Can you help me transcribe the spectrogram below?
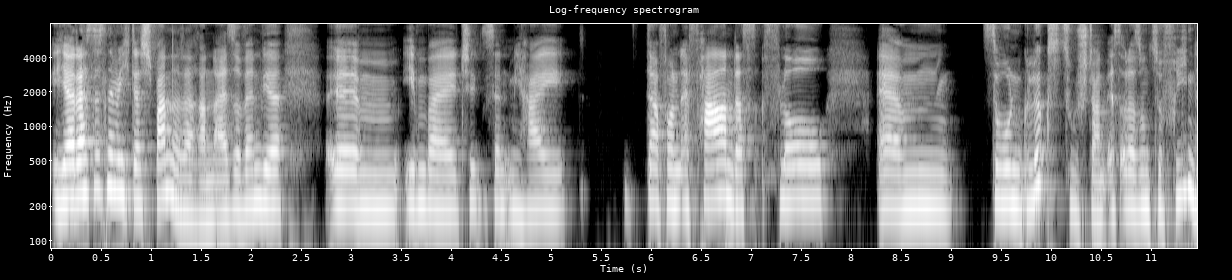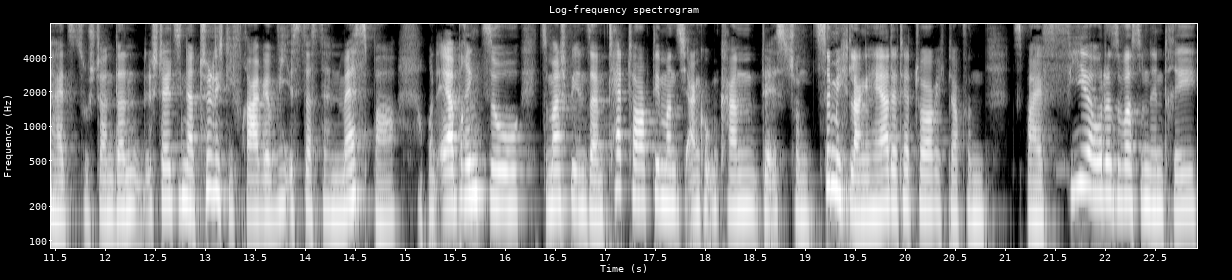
Ja, das ist nämlich das Spannende daran. Also, wenn wir ähm, eben bei Csikszentmihalyi davon erfahren, dass Flow ähm, so ein Glückszustand ist oder so ein Zufriedenheitszustand, dann stellt sich natürlich die Frage, wie ist das denn messbar? Und er bringt so, zum Beispiel in seinem TED-Talk, den man sich angucken kann, der ist schon ziemlich lange her, der TED-Talk, ich glaube von 2,4 oder sowas um den Dreh.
